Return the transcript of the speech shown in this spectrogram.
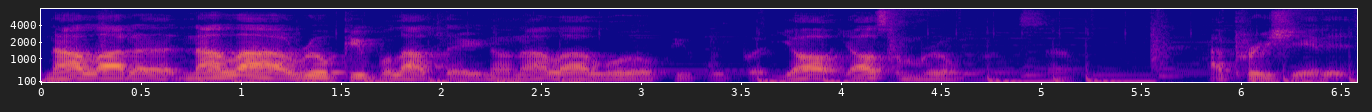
not a lot of not a lot of real people out there. You know, not a lot of loyal people, but y'all y'all some real ones. So I appreciate it.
